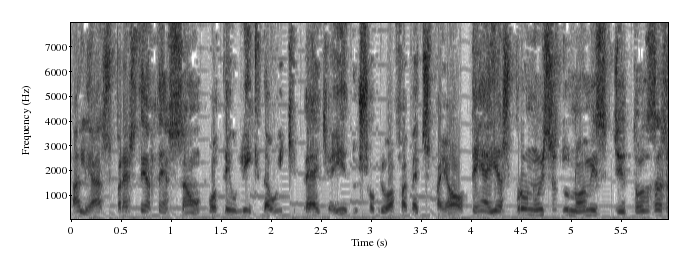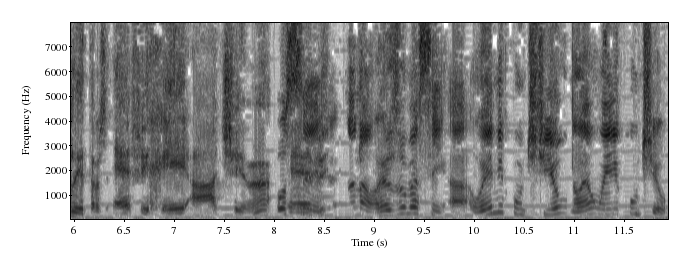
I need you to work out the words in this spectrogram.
Aliás, prestem atenção, botei o link da Wikipedia aí do, sobre o alfabeto espanhol. Tem aí as pronúncias do nomes de todas as letras: F, R, A, T, N. Ou É, seja, não, não, resumo é assim: a- o N com tio não é um N com tio,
